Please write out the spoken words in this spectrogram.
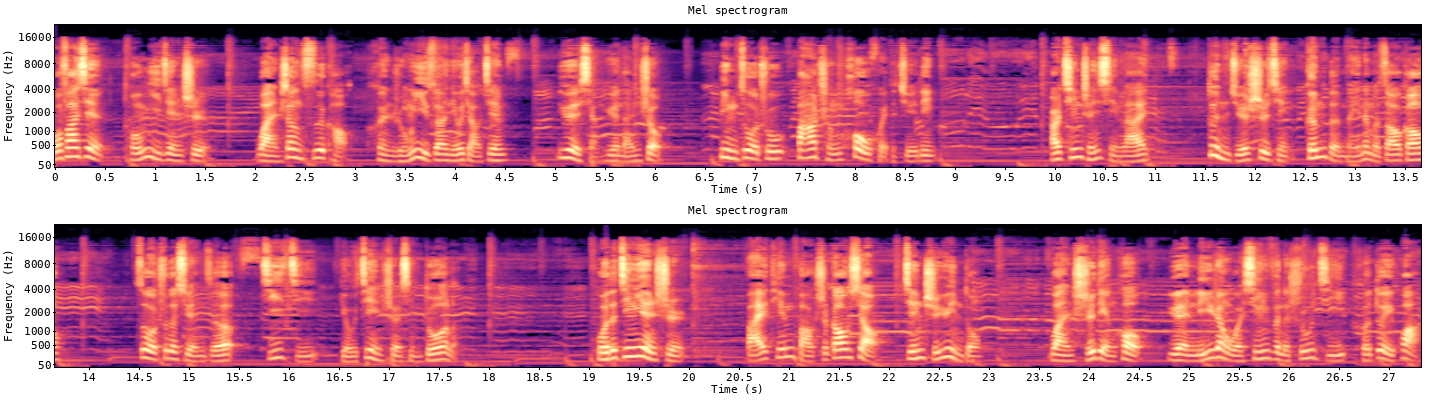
我发现。同一件事，晚上思考很容易钻牛角尖，越想越难受，并做出八成后悔的决定；而清晨醒来，顿觉事情根本没那么糟糕，做出的选择积极有建设性多了。我的经验是，白天保持高效，坚持运动，晚十点后远离让我兴奋的书籍和对话，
